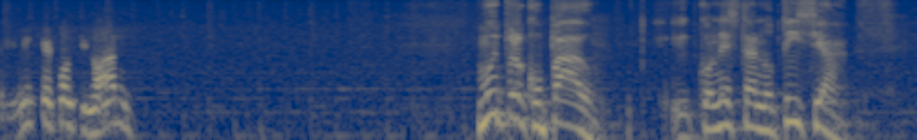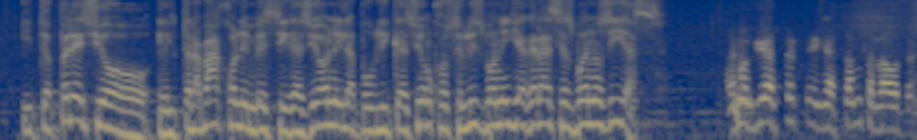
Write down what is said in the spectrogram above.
tienen que continuar. Muy preocupado eh, con esta noticia y te aprecio el trabajo, la investigación y la publicación. José Luis Bonilla, gracias, buenos días. Buenos días, Pepe, ya estamos a la orden.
